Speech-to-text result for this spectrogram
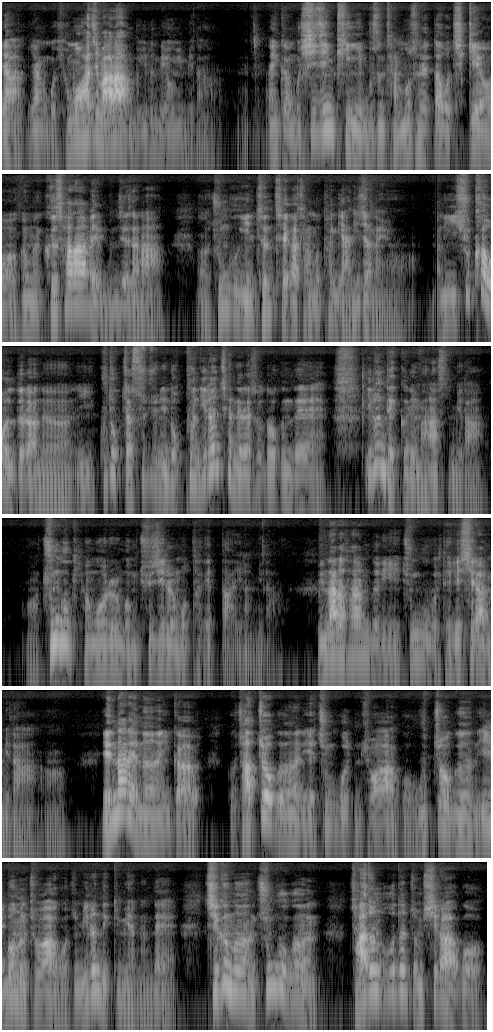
야 그냥 뭐 혐오하지 마라 뭐 이런 내용입니다. 아니, 그러니까 뭐 시진핑이 무슨 잘못을 했다고 칠게요. 그러면 그 사람의 문제잖아. 어, 중국인 전체가 잘못한 게 아니잖아요. 아니 이 슈카월드라는 이 구독자 수준이 높은 이런 채널에서도 근데 이런 댓글이 많았습니다. 어, 중국 혐오를 멈추지를 못하겠다 이럽니다. 우리나라 사람들이 중국을 되게 싫어합니다. 어, 옛날에는 그러니까 그 좌쪽은 예, 중국을 좀 좋아하고 우쪽은 일본을 좋아하고 좀 이런 느낌이었는데 지금은 중국은 좌든 우든 좀 싫어하고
